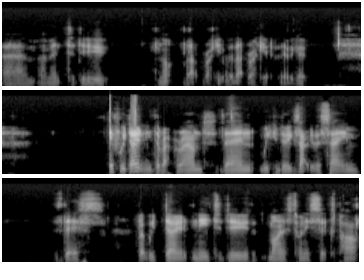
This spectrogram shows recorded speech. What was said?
Um, I meant to do not that bracket, but that bracket. There we go. If we don't need the wraparound, then we can do exactly the same as this, but we don't need to do the minus 26 part.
